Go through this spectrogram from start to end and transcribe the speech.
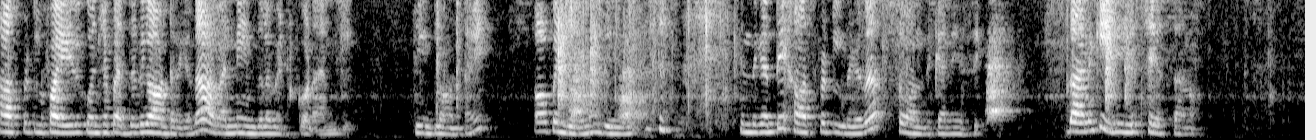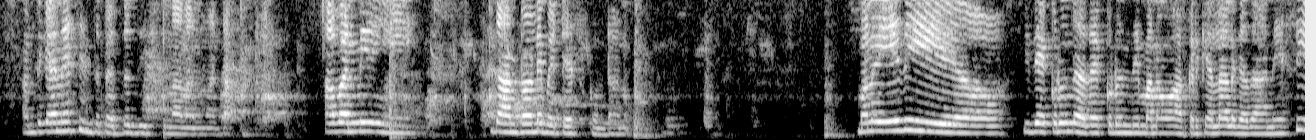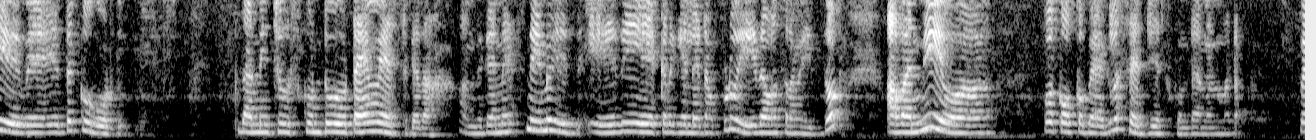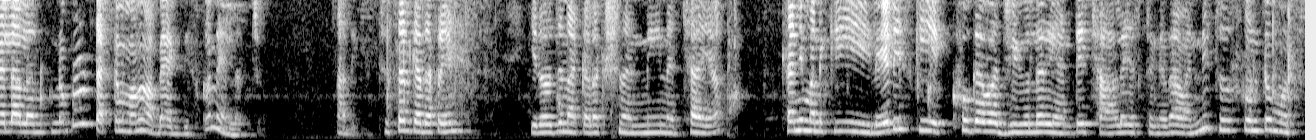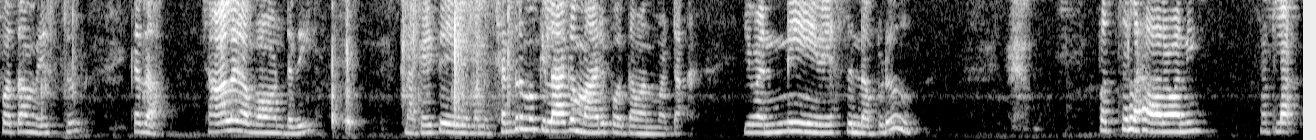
హాస్పిటల్ ఫైర్ కొంచెం పెద్దదిగా ఉంటుంది కదా అవన్నీ ఇందులో పెట్టుకోవడానికి దీంట్లో ఉంటాయి. ఓపెన్ చేయను దీన్ని. ఎందుకంటే హాస్పిటల్ కదా సో అందుకనేసి. దానికి ఇది యూజ్ చేస్తాను. అందుకనేసి ఇంత పెద్దది తీసుకున్నాను అనమాట అవన్నీ దాంట్లోనే పెట్టేసుకుంటాను. మనం ఏది ఇది ఎక్కడుంది అది ఎక్కడుంది మనం అక్కడికి వెళ్ళాలి కదా అనేసి వే- వెతక్కకూడదు. దాన్ని చూసుకుంటూ టైం వేస్ట్ కదా. అందుకనేసి నేను ఏది ఎక్కడికి వెళ్ళేటప్పుడు ఏది అవసరమైద్దో అవన్నీ ఒక్కొక్క బ్యాగ్లో సెట్ చేసుకుంటాను అనమాట వెళ్ళాలనుకున్నప్పుడు టక్కన మనం ఆ బ్యాగ్ తీసుకొని వెళ్ళచ్చు. అది. చూసారు కదా ఫ్రెండ్స్? ఈరోజు నా కలెక్షన్ అన్నీ నచ్చాయా? కానీ మనకి లేడీస్కి ఎక్కువగా జ్యువెలరీ అంటే చాలా ఇష్టం కదా. అవన్నీ చూసుకుంటూ మురిసిపోతాం వేస్తూ కదా. చాలా బాగుంటుంది. నాకైతే మన చంద్రముఖి లాగా మారిపోతాం అనమాట ఇవన్నీ వేస్తున్నప్పుడు పచ్చల హారం అని అట్లా.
